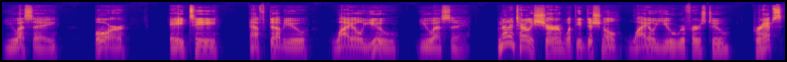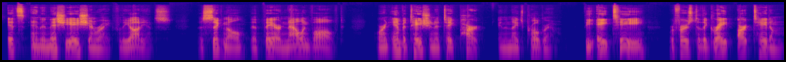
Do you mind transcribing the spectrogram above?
USA or ATFW YOU USA. I'm not entirely sure what the additional YOU refers to. Perhaps it's an initiation rite for the audience, a signal that they are now involved, or an invitation to take part in the night's program. The AT refers to the great Art Tatum,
